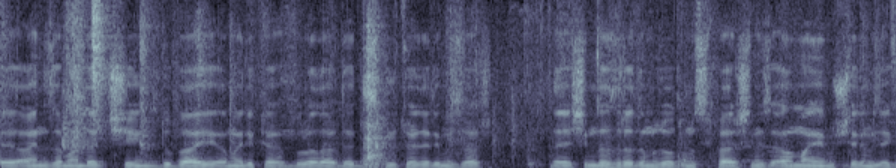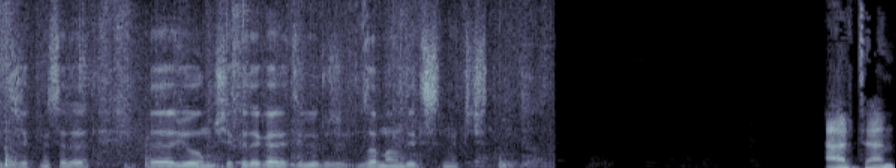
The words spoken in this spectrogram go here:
E, aynı zamanda Çin, Dubai, Amerika buralarda distribütörlerimiz var. E, şimdi hazırladığımız olduğumuz siparişimiz Almanya müşterimize gidecek mesela. E, yoğun bir şekilde gayret ediyoruz zamanında yetiştirmek için. Erten,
